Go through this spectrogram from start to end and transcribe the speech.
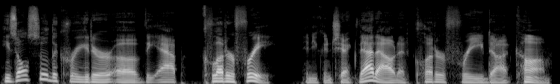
He's also the creator of the app Clutter Free, and you can check that out at clutterfree.com.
